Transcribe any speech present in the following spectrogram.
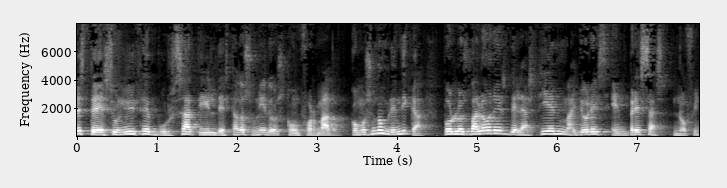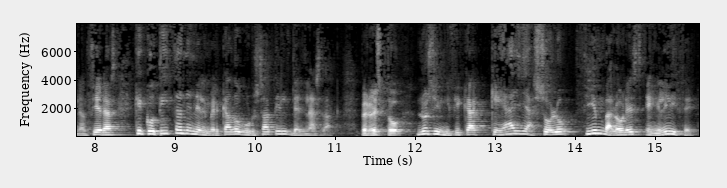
Este es un índice bursátil de Estados Unidos conformado, como su nombre indica, por los valores de las 100 mayores empresas no financieras que cotizan en el mercado bursátil del Nasdaq. Pero esto no significa que haya solo 100 valores en el índice,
